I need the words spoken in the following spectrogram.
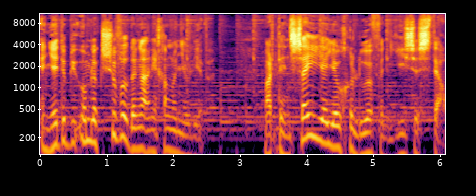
en jy het op die oomblik soveel dinge aan die gang in jou lewe. Maar tensy jy jou geloof in Jesus stel,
